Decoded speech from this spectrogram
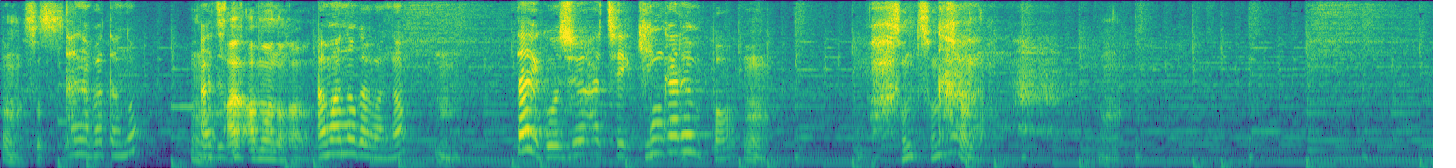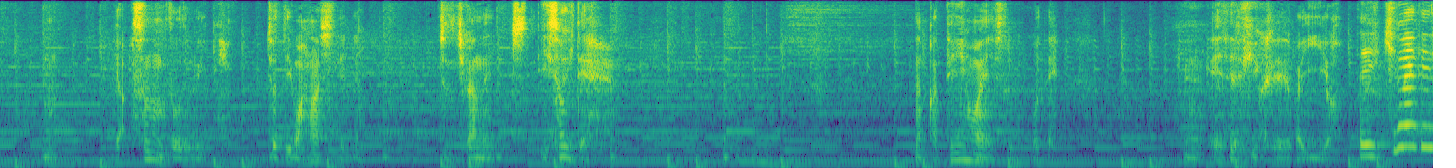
うんそうそう、七夕の？うん、あ天の川の。天の川の？う第五十八銀河連邦？んうん。そんそんななんだうん、うん、いやそんなのどうでもいいちょっと今話してねちょっと時間ないちょっと急いでなんか電話にしてここで、うん、エネルギーくれればいいよでいきなり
